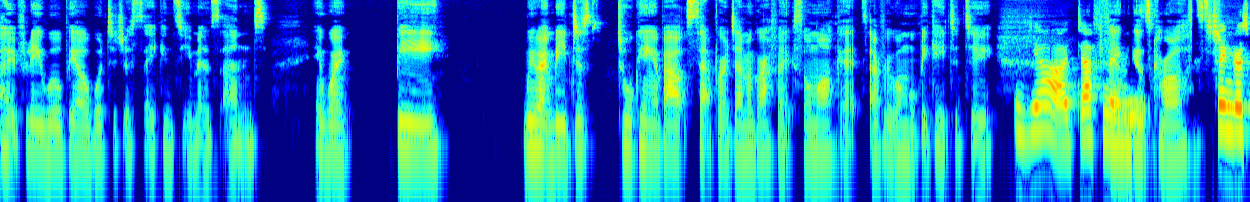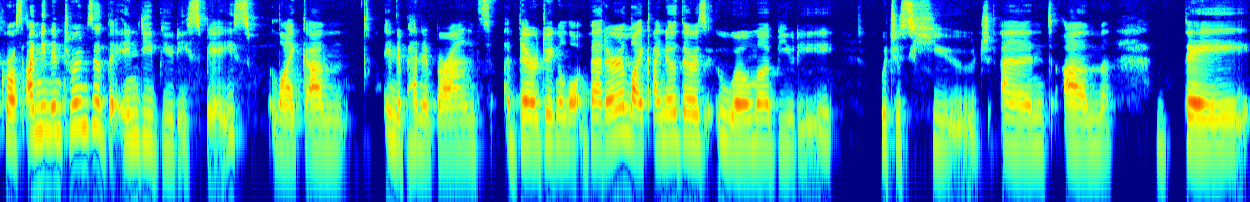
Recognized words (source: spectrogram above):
Hopefully, we'll be able to just say consumers and it won't be, we won't be just talking about separate demographics or markets everyone will be catered to. Yeah definitely. Fingers crossed. Fingers crossed. I mean in terms of the indie beauty space like um independent brands, they're doing a lot better. Like I know there's Uoma Beauty, which is huge, and um, they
